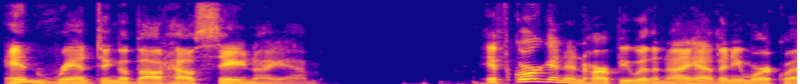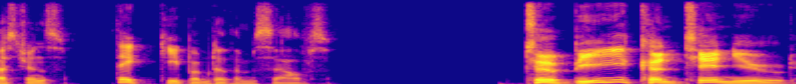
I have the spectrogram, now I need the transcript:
and ranting about how sane I am. If Gorgon and Harpy with an eye have any more questions, they keep them to themselves. To be continued.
